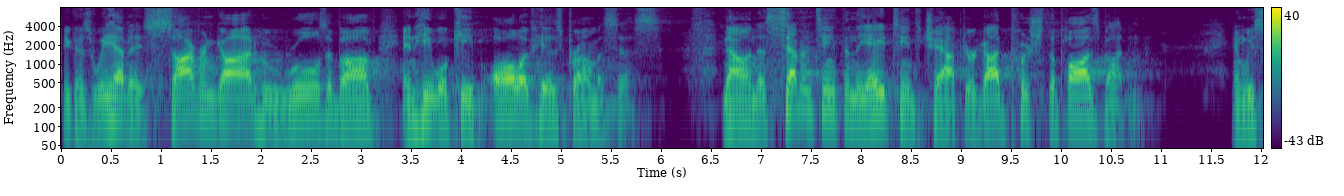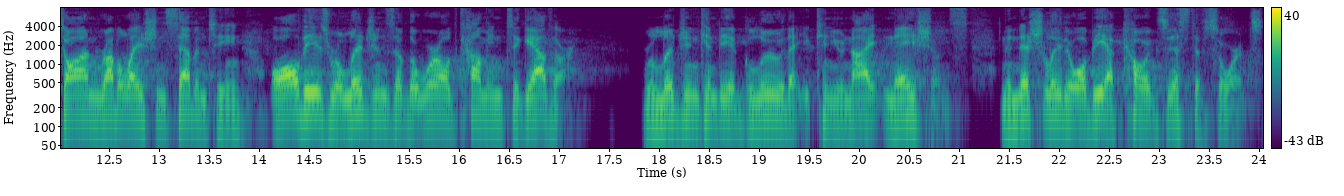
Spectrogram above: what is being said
because we have a sovereign God who rules above and he will keep all of his promises. Now, in the 17th and the 18th chapter, God pushed the pause button. And we saw in Revelation 17 all these religions of the world coming together. Religion can be a glue that can unite nations. And initially, there will be a coexist of sorts.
